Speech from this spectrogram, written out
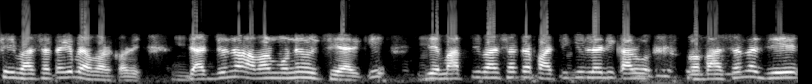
সেই ভাষাটাকে ব্যবহার করে। যার জন্য আমার মনে হয়েছে আর কি যে মাতৃভাষাটা পার্টিকুলারই কারও ভাষা না যে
